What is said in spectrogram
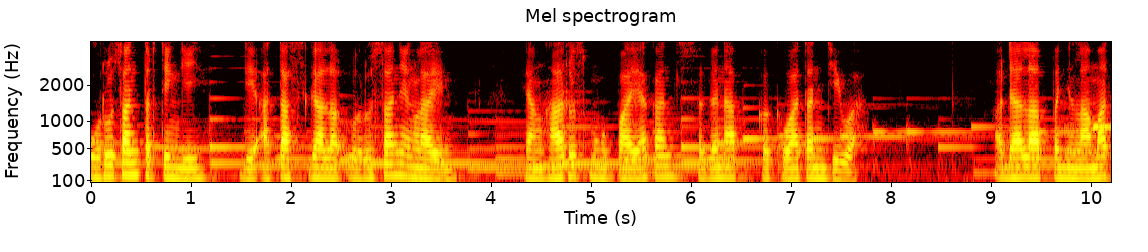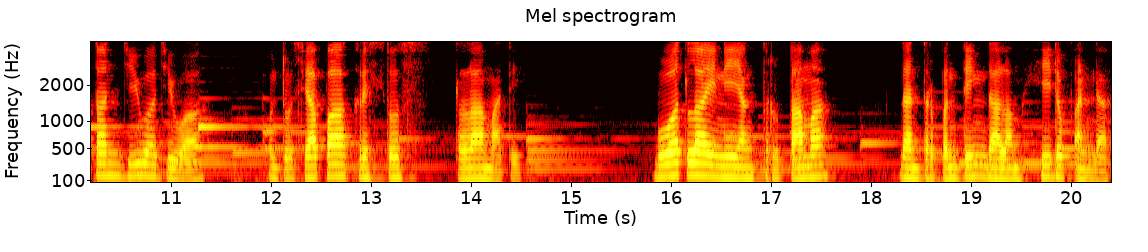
urusan tertinggi di atas segala urusan yang lain yang harus mengupayakan segenap kekuatan jiwa adalah penyelamatan jiwa-jiwa untuk siapa Kristus telah mati. Buatlah ini yang terutama dan terpenting dalam hidup Anda.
